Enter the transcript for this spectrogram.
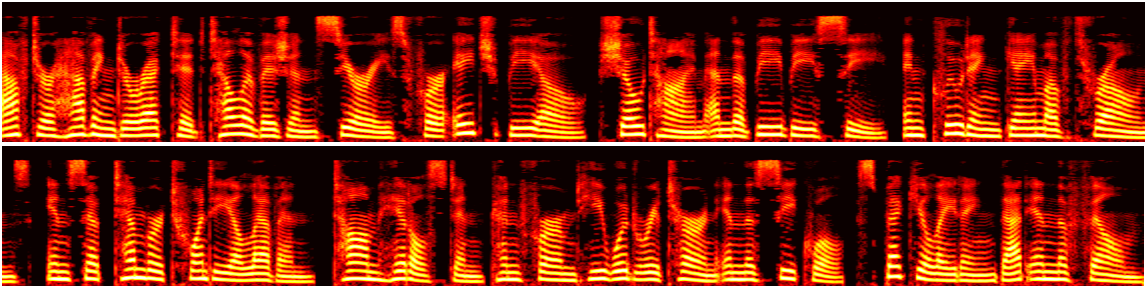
after having directed television series for HBO, Showtime and the BBC, including Game of Thrones. In September 2011, Tom Hiddleston confirmed he would return in the sequel, speculating that in the film,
